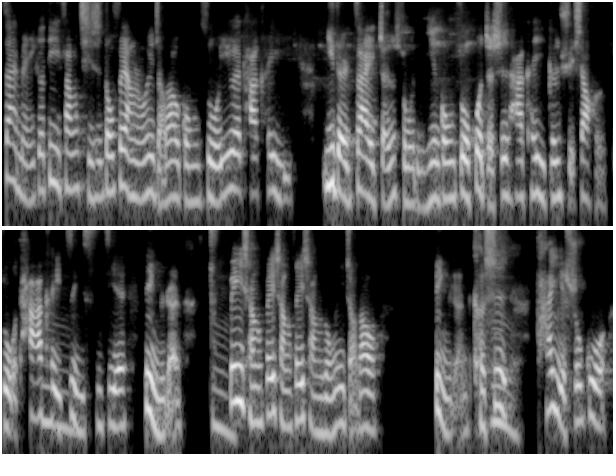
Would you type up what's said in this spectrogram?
在每一个地方其实都非常容易找到工作，因为她可以 either 在诊所里面工作，或者是她可以跟学校合作，她可以自己私接病人，嗯、非常非常非常容易找到。病人，可是他也说过，嗯、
